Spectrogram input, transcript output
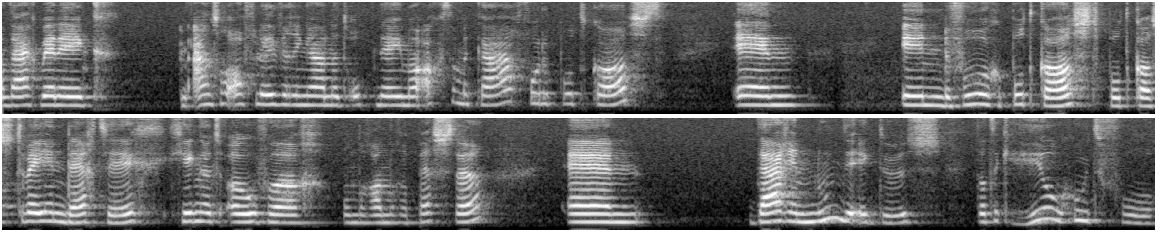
Vandaag ben ik een aantal afleveringen aan het opnemen achter elkaar voor de podcast. En in de vorige podcast, podcast 32, ging het over onder andere pesten. En daarin noemde ik dus dat ik heel goed voor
